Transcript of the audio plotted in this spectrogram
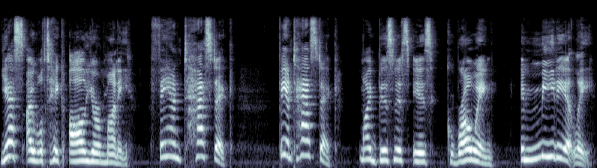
Yes, I will take all your money. Fantastic. Fantastic. My business is growing immediately.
